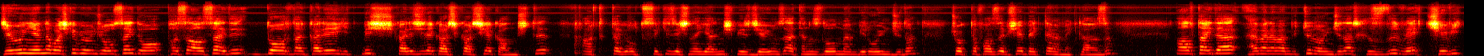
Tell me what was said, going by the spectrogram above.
Ceyhun yerine başka bir oyuncu olsaydı o pası alsaydı doğrudan kaleye gitmiş kaleciyle karşı karşıya kalmıştı. Artık tabii 38 yaşına gelmiş bir Ceyhun zaten hızlı olmayan bir oyuncudan çok da fazla bir şey beklememek lazım. Altay'da hemen hemen bütün oyuncular hızlı ve çevik,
